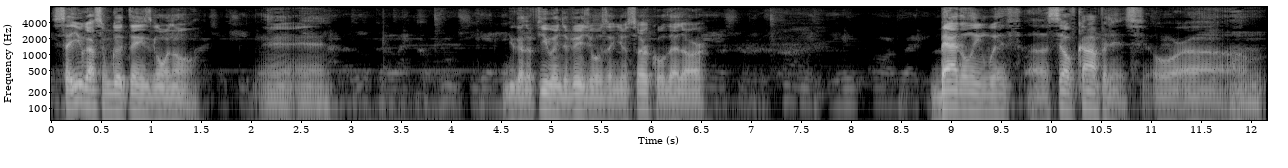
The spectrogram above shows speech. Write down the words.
say you got some good things going on, and you got a few individuals in your circle that are battling with uh, self confidence or uh, um,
